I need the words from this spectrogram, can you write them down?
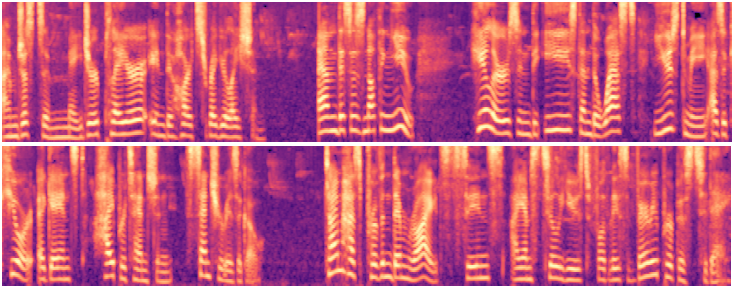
I'm just a major player in the heart's regulation. And this is nothing new. Healers in the East and the West used me as a cure against hypertension centuries ago. Time has proven them right, since I am still used for this very purpose today.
